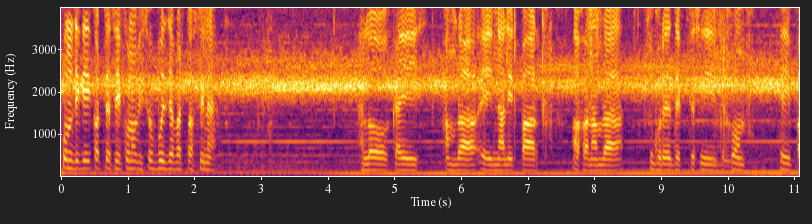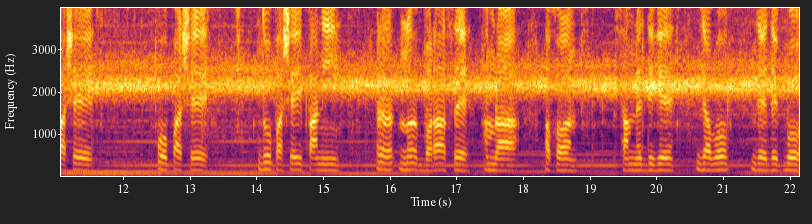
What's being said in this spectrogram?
কোন দিকে করতেছি কোনো কিছু বুঝতে পারতাছি না। হ্যালো গাইস আমরা এই নালির পার্ক। এখন আমরা ঘুরে দেখতেছি দেখুন, এই পাশে, ও পাশে দুপাশেই পানি ভরা আছে। আমরা এখন সামনের দিকে যাব। যে দেখব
